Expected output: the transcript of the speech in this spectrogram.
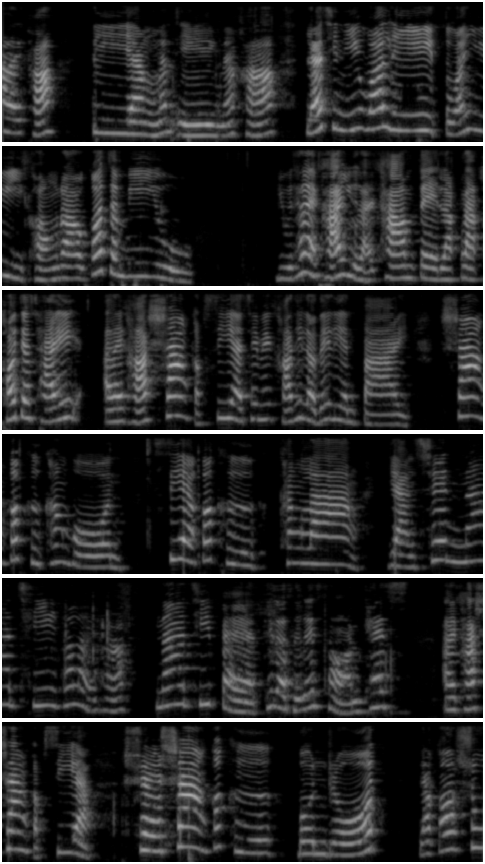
อะไรคะเตียงนั่นเองนะคะ และทีนี้วลีตัวหยีของเราก็จะมีอยู่ อยู่เท่าไหร่คะอยู่หลายคำแต่หลักๆ เขาจะใช้อะไรคะช่างกับเสี้ยใช่ไหมคะที่เราได้เรียนไป ช่างก็คือข้างบน เสี้ยก็คือข้างล่าง อย่างเช่นหน้าที่เท่าไหร่คะหน้าที่ 8 ที่เราจะได้สอนแค่ อะไรคะช่างกับเสียเชอช่างก็คือบนรถ แล้วก็ชู่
